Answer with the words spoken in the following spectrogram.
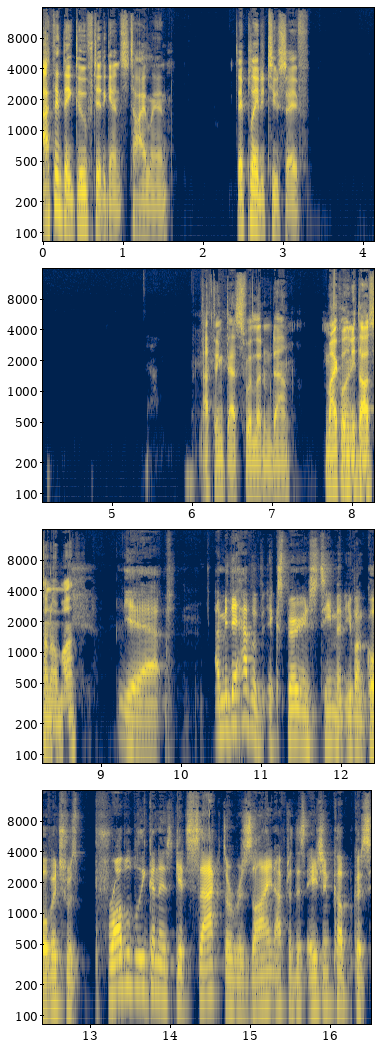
I think they goofed it against Thailand. They played it too safe. I think that's what let them down. Michael, any um, thoughts on Oman? Yeah. I mean, they have an experienced team and Ivanković, who's probably going to get sacked or resign after this Asian Cup because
